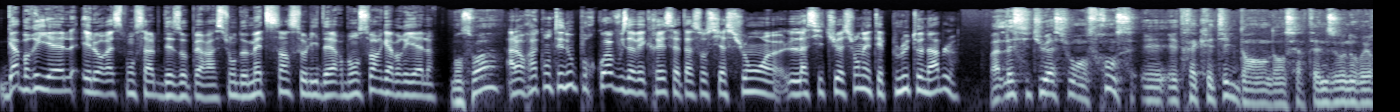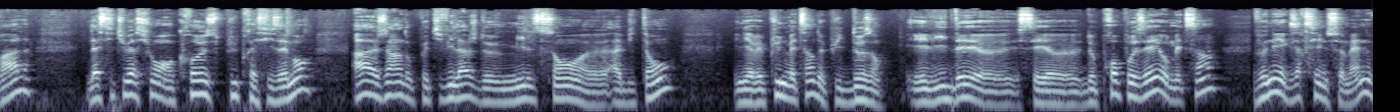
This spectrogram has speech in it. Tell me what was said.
Gabriel est le responsable des opérations de médecins solidaires. Bonsoir Gabriel. Bonsoir. Alors racontez-nous pourquoi vous avez créé cette association. Euh, La situation n'était plus tenable Bah, la situation en France est, est très critique dans, dans certaines zones rurales. La situation en Creuse, plus précisément, à Agen, donc petit village de 1100 euh, habitants, il n'y avait plus de médecins depuis deux ans. Et l'idée, euh, c'est de proposer aux médecins, venez exercer une semaine,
